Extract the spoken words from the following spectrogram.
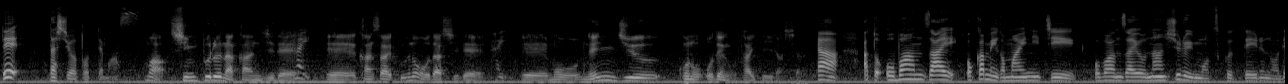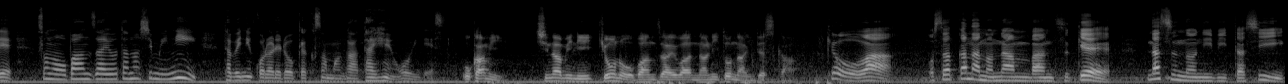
で出汁を取ってます。まあシンプルな感じで、はい、えー、関西風のお出汁で、はい、えー、もう年中このおでんを炊いていらっしゃる。ああとおばんざいおかみが毎日おばんざいを何種類も作っているのでそのおばんざいを楽しみに食べに来られるお客様が大変多いです。おかみちなみに今日のおばんざいは何と何ですか？今日はお魚の南蛮漬けナスの煮浸し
